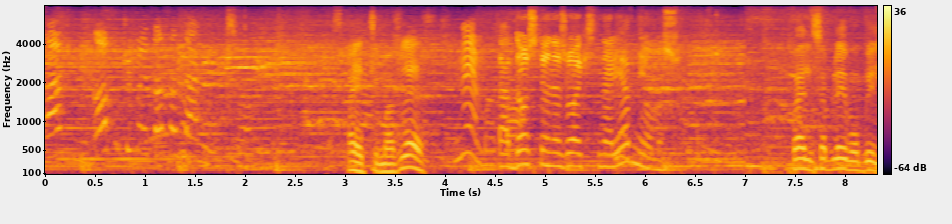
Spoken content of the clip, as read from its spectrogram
κάτσουμε κάπου και μετά θα τα ανοίξω. Έτσι μας λες; Ναι, μα Θα δώσετε ένα ζωάκι στην Αριάδνη όμως. Πάλι σαν Playmobil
